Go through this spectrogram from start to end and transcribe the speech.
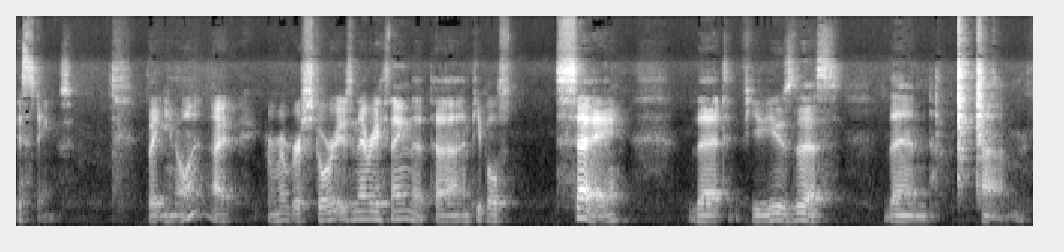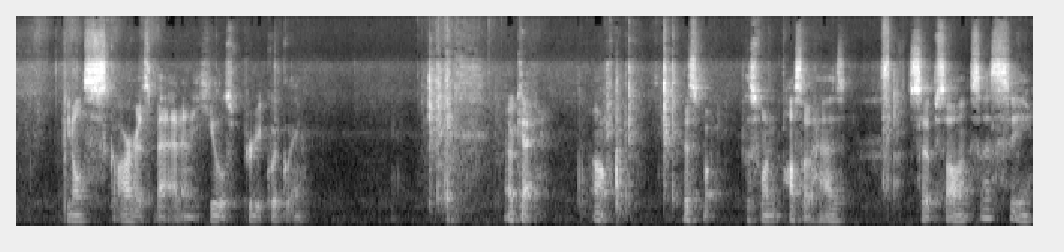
It stings. But you know what? I remember stories and everything that, uh, and people say that if you use this, then um, you don't scar as bad and it heals pretty quickly. Okay. Oh, this this one also has soap solvent. Let's see.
